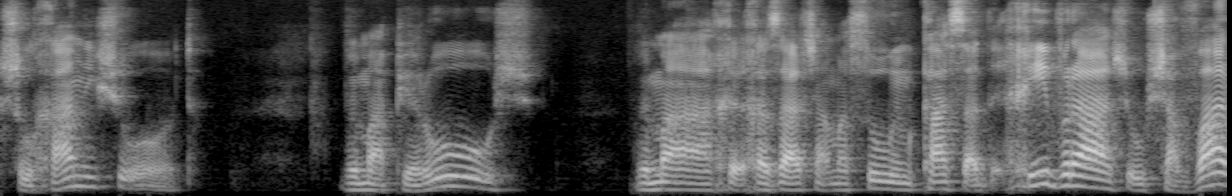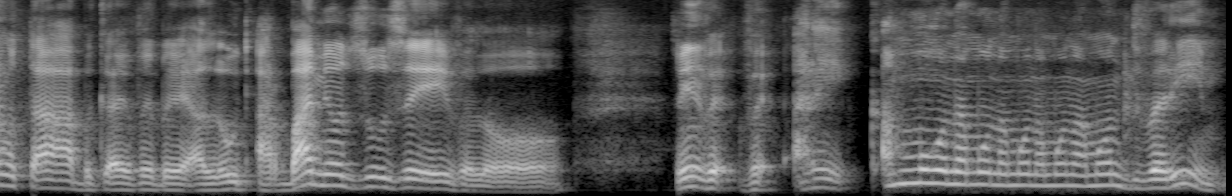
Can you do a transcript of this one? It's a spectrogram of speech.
שולחן ישועות, ומה הפירוש, ומה חז"ל שם עשו עם קסד חיברה, שהוא שבר אותה בעלות 400 זוזי ולא... והרי המון המון המון המון המון דברים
